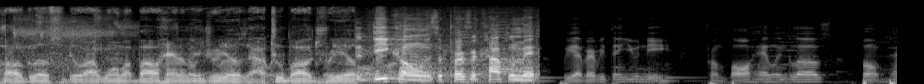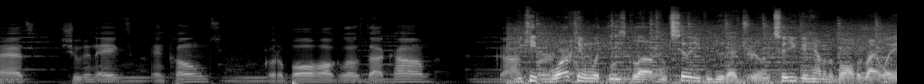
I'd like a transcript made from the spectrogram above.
Hall gloves to do our warm-up ball handling drills, our two-ball drill. The D-cone is a perfect complement. We have everything you need, from ball handling gloves, bump pads, shooting eggs, and cones. Go to ballhoggloves.com. You keep working with these gloves until you can do that drill, until you can handle the ball the right way.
